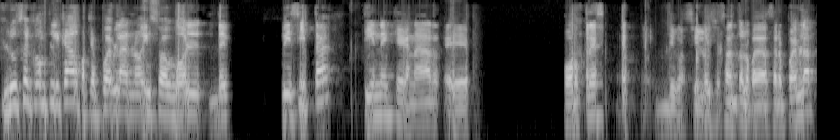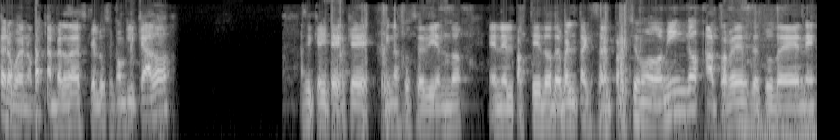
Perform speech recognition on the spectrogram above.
luce complicado porque Puebla no hizo gol de visita, tiene que ganar por 3. Digo, si lo hizo Santos lo puede hacer Puebla, pero bueno, la verdad es que luce complicado. Así que hay que siga sucediendo en el partido de vuelta que será el próximo domingo a través de tu DN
